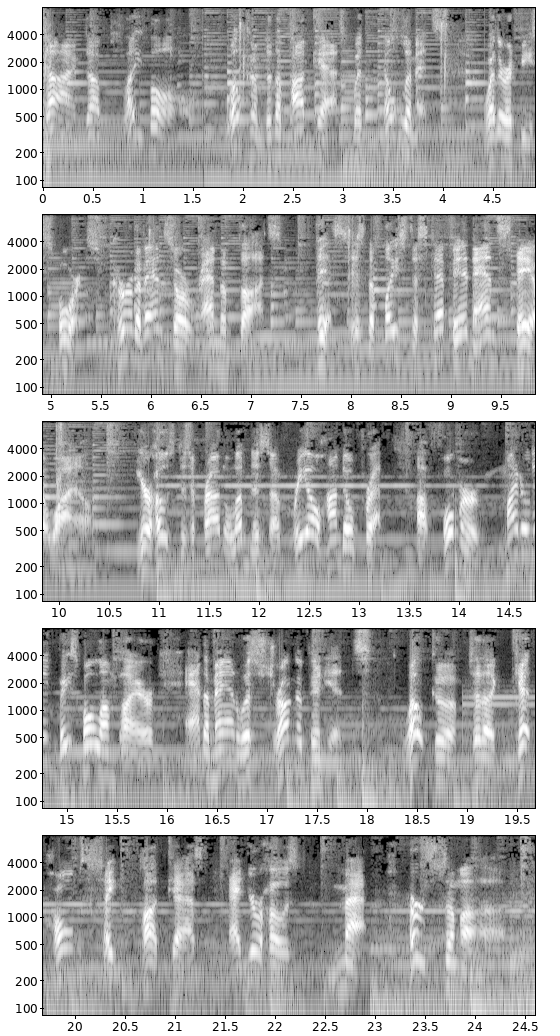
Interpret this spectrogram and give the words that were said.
time to play ball. Welcome to the podcast with no limits. Whether it be sports, current events, or random thoughts, this is the place to step in and stay a while. Your host is a proud alumnus of Rio Hondo Prep, a former minor league baseball umpire, and a man with strong opinions. Welcome to the Get Home Safe podcast and your host, Matt Hersema.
